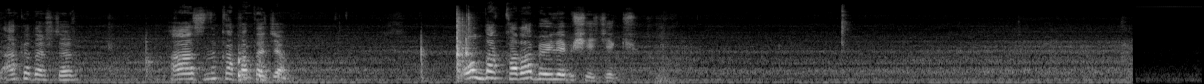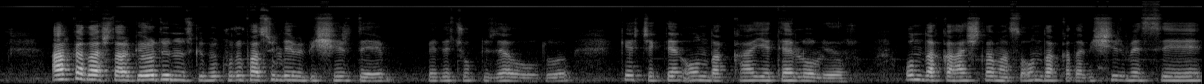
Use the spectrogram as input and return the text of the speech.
Arkadaşlar ağzını kapatacağım. 10 dakikada böyle pişecek. Arkadaşlar gördüğünüz gibi kuru fasulyemi pişirdim ve de çok güzel oldu. Gerçekten 10 dakika yeterli oluyor. 10 dakika haşlaması, 10 dakikada pişirmesi.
